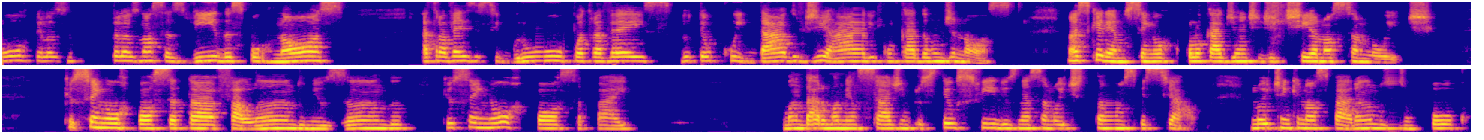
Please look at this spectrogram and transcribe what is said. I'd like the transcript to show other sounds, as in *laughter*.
amor pelas, pelas nossas vidas, por nós, através desse grupo, através do teu cuidado diário com cada um de nós. Nós queremos, Senhor, colocar diante de Ti a nossa noite. Que o Senhor possa estar tá falando, me usando, que o Senhor possa, Pai, mandar uma mensagem para os teus filhos nessa noite tão especial. Noite em que nós paramos um pouco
